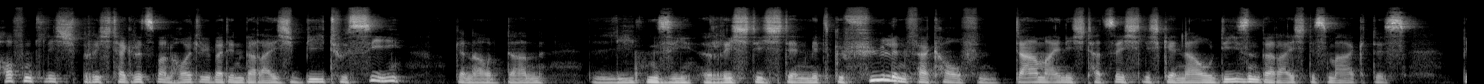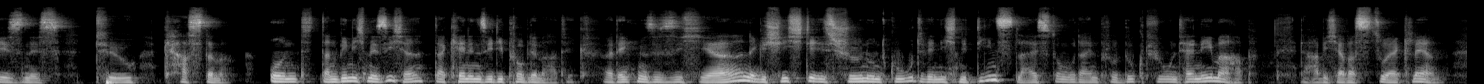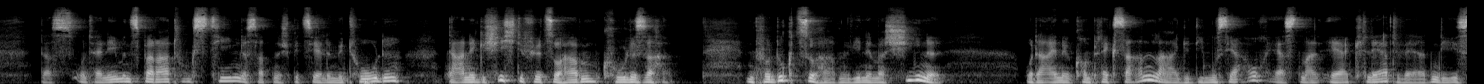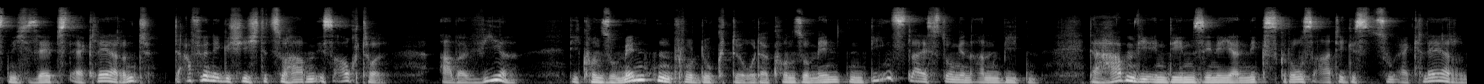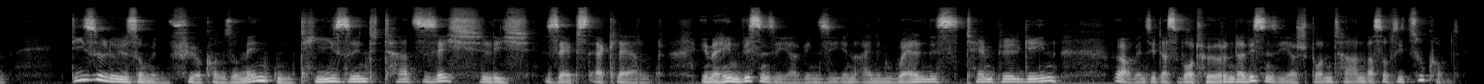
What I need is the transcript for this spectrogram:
hoffentlich spricht Herr Gritzmann heute über den Bereich B2C, genau dann liegen Sie richtig, denn mit Gefühlen verkaufen, da meine ich tatsächlich genau diesen Bereich des Marktes Business to Customer. Und dann bin ich mir sicher, da kennen Sie die Problematik. Da denken Sie sich, ja, eine Geschichte ist schön und gut, wenn ich eine Dienstleistung oder ein Produkt für Unternehmer habe. Da habe ich ja was zu erklären. Das Unternehmensberatungsteam, das hat eine spezielle Methode, da eine Geschichte für zu haben, coole Sache. Ein Produkt zu haben wie eine Maschine oder eine komplexe Anlage, die muss ja auch erstmal erklärt werden, die ist nicht selbsterklärend. Dafür eine Geschichte zu haben, ist auch toll. Aber wir, die Konsumentenprodukte oder Konsumentendienstleistungen anbieten, da haben wir in dem Sinne ja nichts Großartiges zu erklären. Diese Lösungen für Konsumenten, die sind tatsächlich selbsterklärend. Immerhin wissen Sie ja, wenn Sie in einen Wellness-Tempel gehen, ja, wenn Sie das Wort hören, da wissen Sie ja spontan, was auf Sie zukommt.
